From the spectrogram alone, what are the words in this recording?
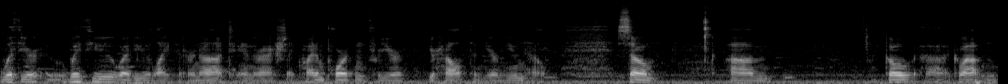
with your with you whether you like it or not, and they're actually quite important for your your health and your immune health. So. Um, go uh, go out and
